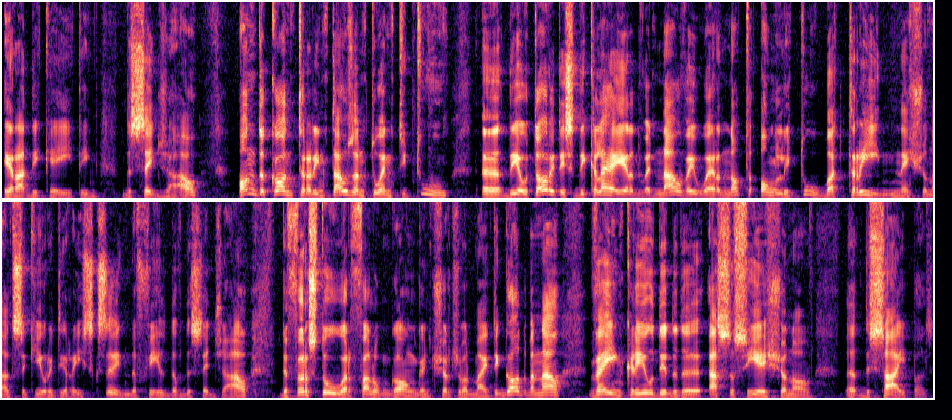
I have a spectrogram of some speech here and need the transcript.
eradicating the Sejao. On the contrary, in 2022, uh, the authorities declared that now they were not only two but three national security risks in the field of the Sejao. The first two were Falun Gong and Church of Almighty God, but now they included the Association of uh, Disciples,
